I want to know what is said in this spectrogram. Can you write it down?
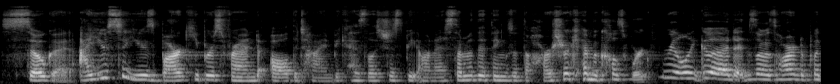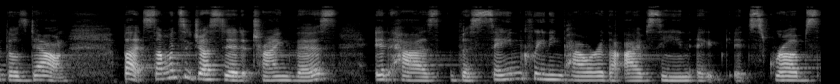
so good. I used to use Barkeeper's Friend all the time because let's just be honest, some of the things with the harsher chemicals work really good. And so it's hard to put those down. But someone suggested trying this. It has the same cleaning power that I've seen. It, it scrubs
